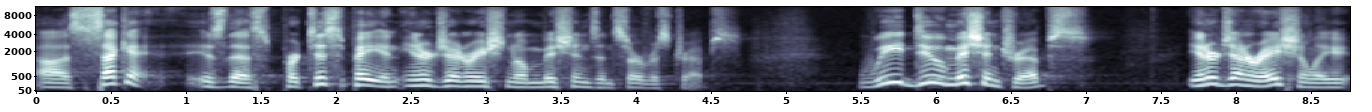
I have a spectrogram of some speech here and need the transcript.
Uh, second is this participate in intergenerational missions and service trips. We do mission trips intergenerationally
